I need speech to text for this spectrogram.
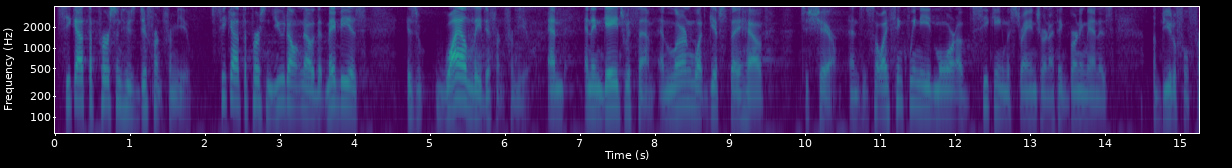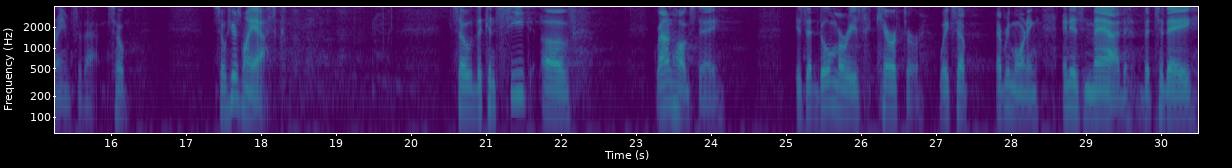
Seek out the person who's different from you. Seek out the person you don't know that maybe is, is wildly different from you and, and engage with them and learn what gifts they have to share. And so I think we need more of seeking the stranger, and I think Burning Man is a beautiful frame for that. So, so here's my ask. So the conceit of Groundhog's Day is that Bill Murray's character wakes up every morning and is mad that today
